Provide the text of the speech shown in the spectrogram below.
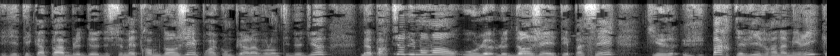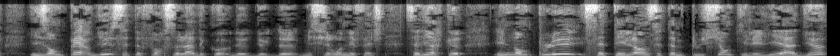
et qui étaient capables de, de se mettre en danger pour accomplir la volonté de Dieu, mais à partir du moment où le, danger était passé, qu'ils partent vivre en Amérique, ils ont perdu cette force-là de, de, de, de Nefesh. C'est-à-dire qu'ils n'ont plus cet élan, cette impulsion qui les liait à Dieu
